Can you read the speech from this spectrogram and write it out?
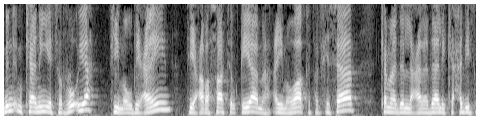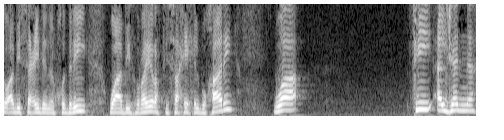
من إمكانية الرؤية في موضعين في عرصات القيامة أي مواقف الحساب كما دل على ذلك حديث أبي سعيد الخدري وأبي هريرة في صحيح البخاري. وفي الجنة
